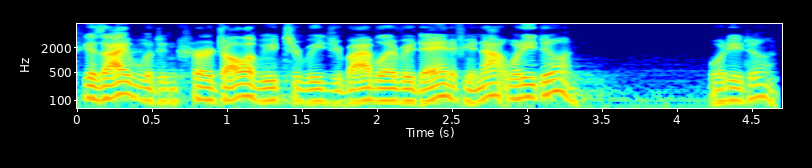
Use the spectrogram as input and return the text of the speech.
Because I would encourage all of you to read your Bible every day. And if you're not, what are you doing? What are you doing?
